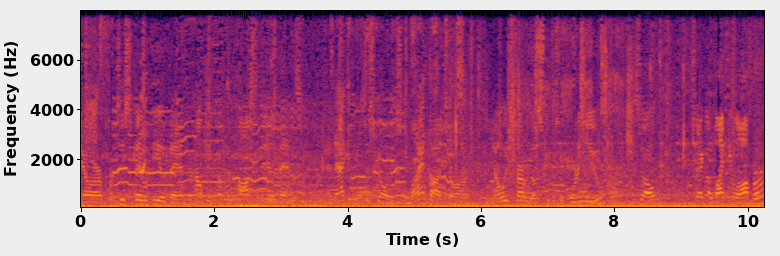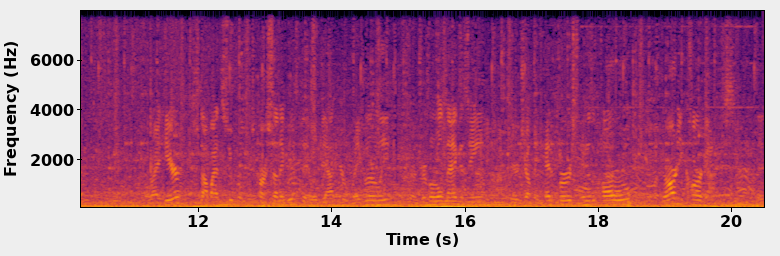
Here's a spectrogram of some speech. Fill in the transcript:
they are participating with the event, they're helping cover the cost of the event, and that keeps us going. So my thoughts are, you always start with those people supporting you. So check out Viking Law Firm. Right here, stop by the Supercar Sunday booth. They will be out here regularly. They're in Driven World magazine. They're jumping headfirst into the car world, but they're already car guys. They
